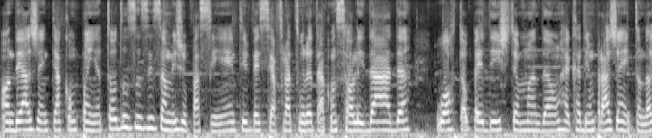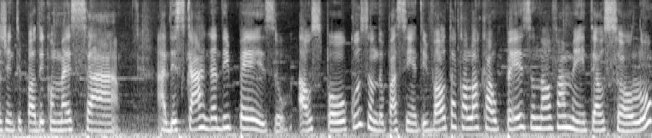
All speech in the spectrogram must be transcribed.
onde a gente acompanha todos os exames do paciente, vê se a fratura está consolidada. O ortopedista manda um recadinho para a gente, onde a gente pode começar a descarga de peso aos poucos, onde o paciente volta a colocar o peso novamente ao solo.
